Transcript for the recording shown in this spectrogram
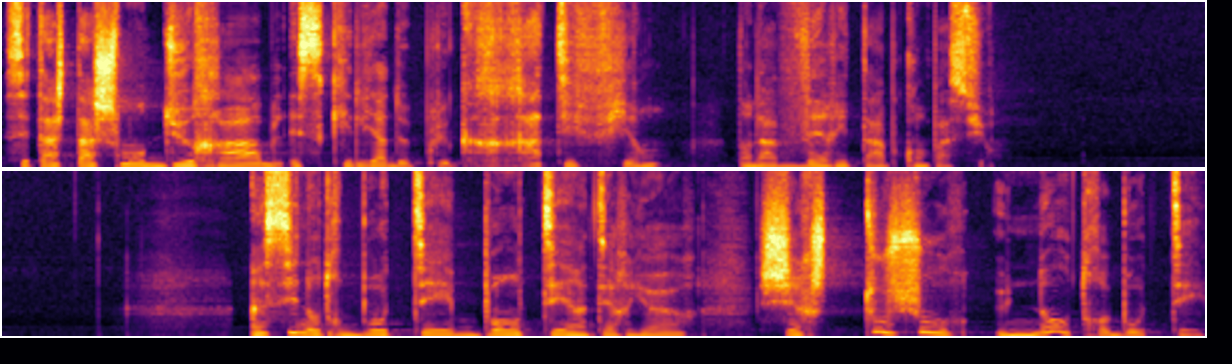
Cet attachement durable est ce qu'il y a de plus gratifiant dans la véritable compassion. Ainsi, notre beauté et bonté intérieure cherche toujours une autre beauté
